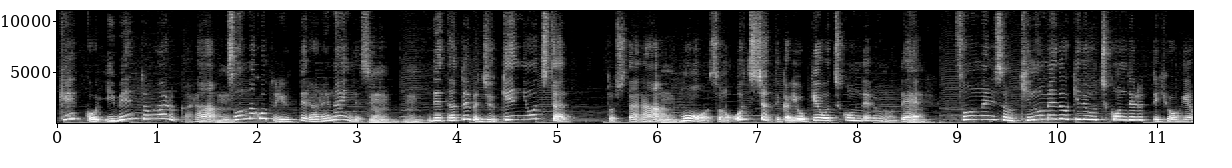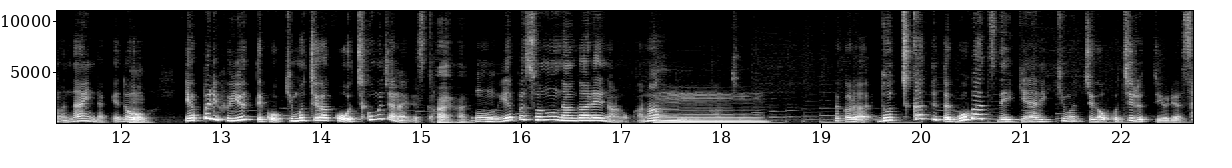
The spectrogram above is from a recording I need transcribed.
結構イベントがあるから、うん。そんなこと言ってられないんですうんよ。うん。で例えば受験に落ちたとしたら、うん。もうその落ちちゃってから余計落ち込んでるので、うん。そんなにその気の目時で落ち込んでるって表現はないんだけど、うんやっぱり冬ってこう気持ちがこう落ち込むじゃないですか。はいはい。うん、やっぱりその流れなのかなっていう感じ。んだからどっちかって言ったら5月でいきなり気持ちが落ちるっていうよりは3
